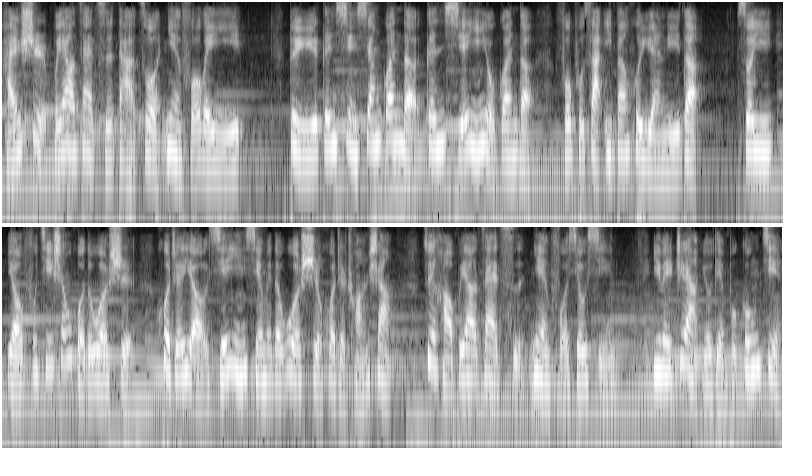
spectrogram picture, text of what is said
还是不要在此打坐念佛为宜。对于跟性相关的、跟邪淫有关的，佛菩萨一般会远离的。所以，有夫妻生活的卧室，或者有邪淫行为的卧室或者床上。最好不要在此念佛修行，因为这样有点不恭敬，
